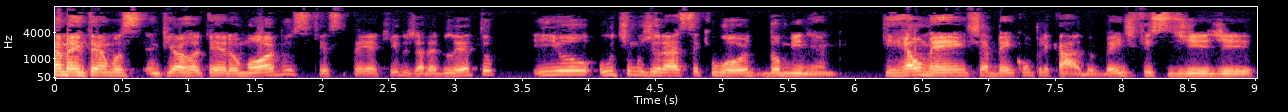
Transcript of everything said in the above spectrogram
Também temos em pior roteiro Morbius, que eu citei aqui, do Jared Leto, e o último Jurassic World Dominion, que realmente é bem complicado, bem difícil de, de,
